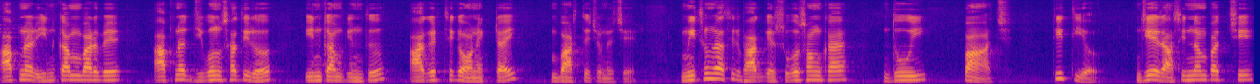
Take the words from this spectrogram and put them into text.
আপনার ইনকাম বাড়বে, আপনার জীবনসাথীরও ইনকাম কিন্তু আগের থেকে অনেকটাই বাড়তে চলেছে। মিথুন রাশির ভাগ্যের শুভ সংখ্যা দুই, পাঁচ। তৃতীয়, যে রাশির নাম পাচ্ছি,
